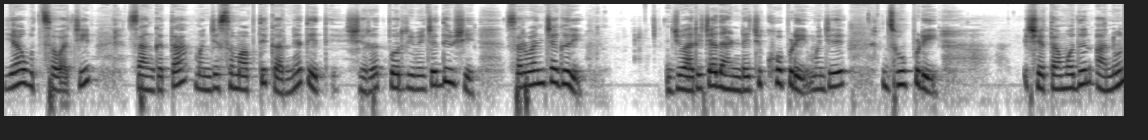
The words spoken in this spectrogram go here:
या उत्सवाची सांगता म्हणजे समाप्ती करण्यात येते. शरद पौर्णिमेच्या दिवशी सर्वांच्या घरी ज्वारीच्या दांड्याची खोपडी म्हणजे झोपडी शेतामधून आणून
